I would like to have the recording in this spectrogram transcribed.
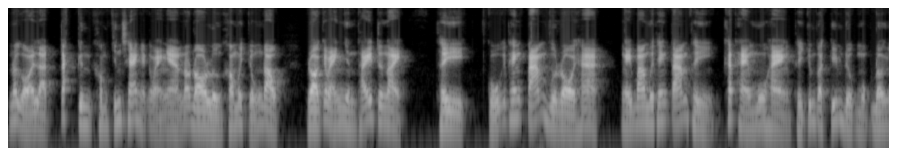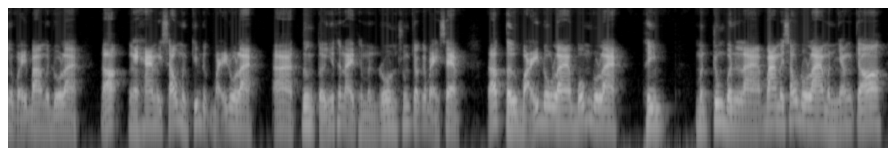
nó gọi là tracking không chính xác nha các bạn nha, nó đo lường không có chuẩn đâu. Rồi các bạn nhìn thấy trên này, thì của cái tháng 8 vừa rồi ha ngày 30 tháng 8 thì khách hàng mua hàng thì chúng ta kiếm được một đơn như vậy 30 đô la. Đó, ngày 26 mình kiếm được 7 đô la. À tương tự như thế này thì mình roll xuống cho các bạn xem. Đó, từ 7 đô la 4 đô la thì mình trung bình là 36 đô la mình nhân cho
